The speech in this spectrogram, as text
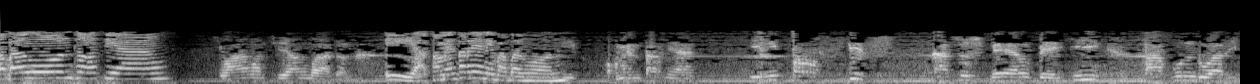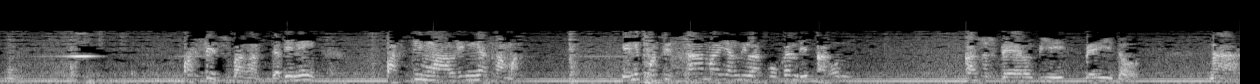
Pak Bangun, selamat siang. Selamat siang Mbak Dona. Iya, komentarnya nih Pak Bangun. Ini komentarnya, ini persis kasus BLBI tahun 2000. Persis banget. Jadi ini pasti malingnya sama. Ini persis sama yang dilakukan di tahun kasus BLBI itu. Nah,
